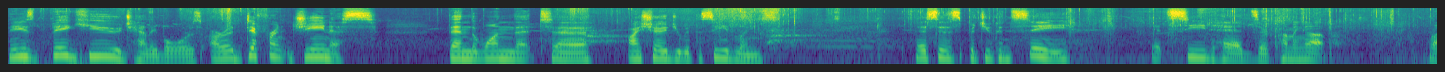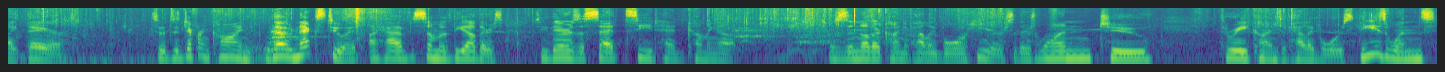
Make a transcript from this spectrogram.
These big, huge hellebores are a different genus than the one that uh, I showed you with the seedlings. This is, but you can see its seed heads are coming up right there. So it's a different kind, though next to it I have some of the others. See, there's a set seed head coming up. This is another kind of hellebore here. So there's one, two, three kinds of hellebores. These ones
